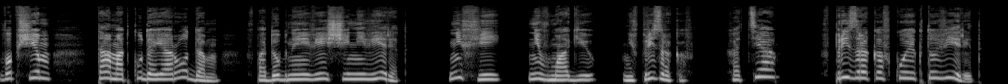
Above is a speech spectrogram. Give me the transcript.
В общем, там, откуда я родом, в подобные вещи не верят. Ни в фей, ни в магию, ни в призраков. Хотя в призраков кое-кто верит.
